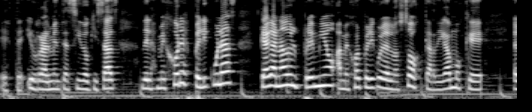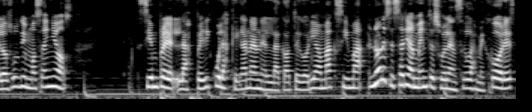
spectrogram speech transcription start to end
Este, y realmente ha sido quizás de las mejores películas que ha ganado el premio a mejor película en los Oscars. Digamos que en los últimos años siempre las películas que ganan en la categoría máxima no necesariamente suelen ser las mejores,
